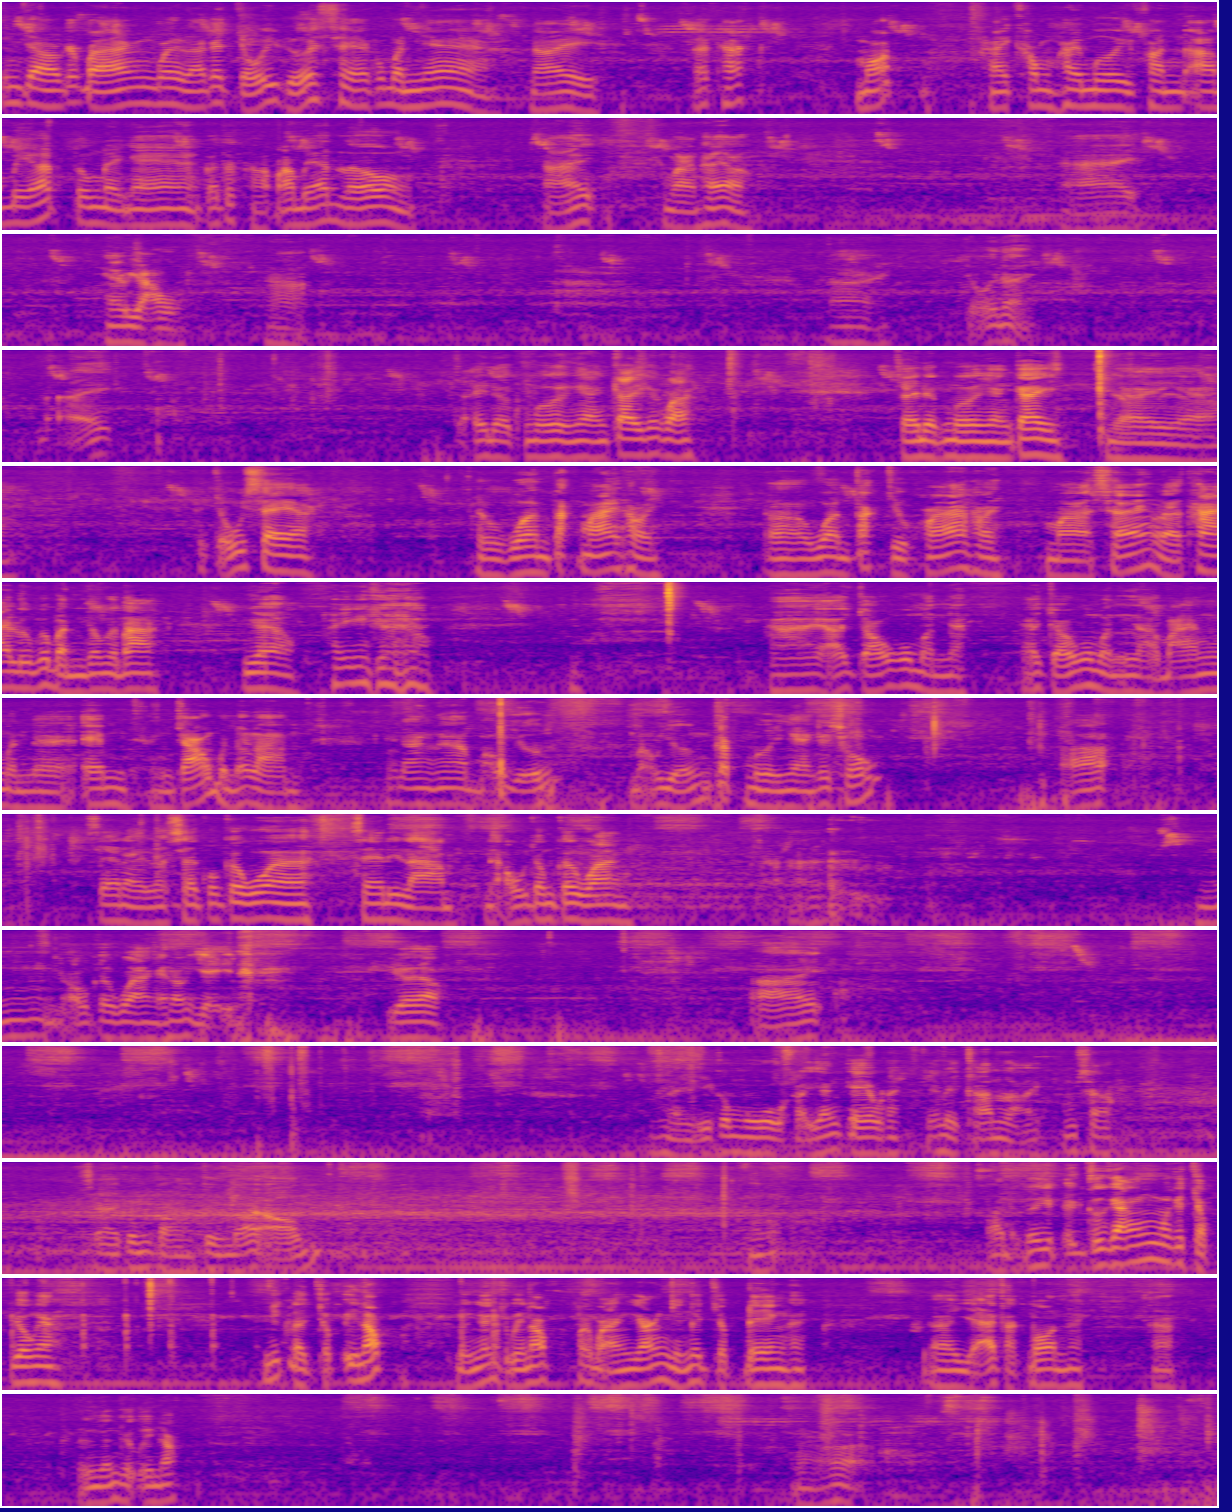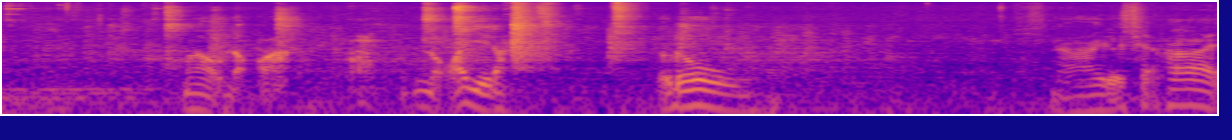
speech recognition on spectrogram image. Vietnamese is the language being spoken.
Xin chào các bạn, quay lại cái chuỗi rửa xe của mình nha. Đây SH Mod 2020 phanh ABS luôn này nha, Có tích hợp ABS luôn. Đấy, các bạn thấy không? Đấy, Heo dầu. Đó. Đây, chuỗi đây. Đấy. Chạy được 10.000 cây các bạn. Chạy được 10.000 cây về à, cái chủ xe. Rồi quên tắt máy thôi. À, quên tắt chìa khóa thôi. Mà sáng là thay luôn cái bình cho người ta. Ghê không? Thấy ghê không? À, ở chỗ của mình nè. Ở chỗ của mình là bạn mình à, em thằng cháu mình nó làm. Nó đang à, bảo dưỡng. Bảo dưỡng cấp 10.000 cây số. Đó. Xe này là xe của cơ quan xe đi làm đậu trong cơ quan đó. Ừ, đậu đổ cơ quan nó vậy nè. Ghê không? Đấy. Này chỉ có mua hoặc là dán keo thôi. Cái này can lại không sao. Xe cũng còn tương đối ổn. Rồi đừng cứ, cứ gắn mấy cái chụp vô nha. Nhất là chụp inox. Đừng gắn chụp inox. Các bạn gắn những cái chụp đen thôi. À, giả carbon thôi ha. Hướng dẫn cực inox. Đó. Màu đỏ. Đỏ gì đó đồ đồ rồi, đứa xe thôi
